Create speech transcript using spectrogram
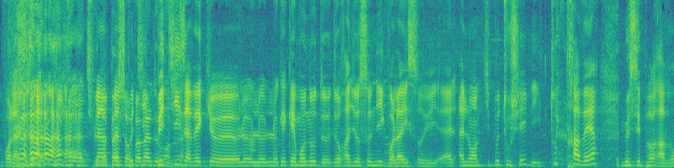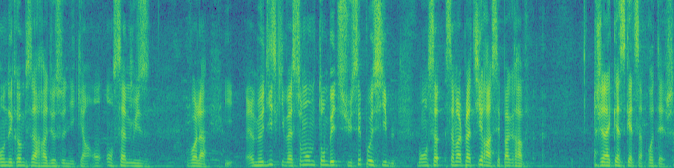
voilà, ils font Tu fais plein, de petites monde, bêtises avec euh, le, le, le kakemono de, de Radio Sonic. Voilà, ils sont, elles elles l'ont un petit peu touché, il est tout de travers, mais c'est pas grave, on est comme ça à Radio Sonic, hein, on, on s'amuse. Voilà, elles me disent qu'il va sûrement me tomber dessus, c'est possible. Bon, ça, ça m'aplatira, c'est pas grave. J'ai la casquette, ça protège.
